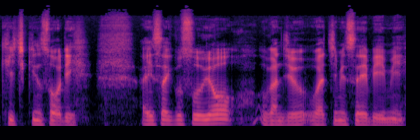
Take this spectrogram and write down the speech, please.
キチキン総理愛妻ぐすうようがんじゅうわちみせびみ。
